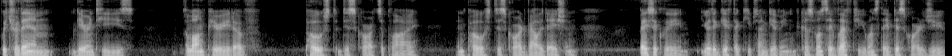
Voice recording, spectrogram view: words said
which for them guarantees a long period of post discard supply and post discard validation. Basically, you're the gift that keeps on giving because once they've left you, once they've discarded you,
